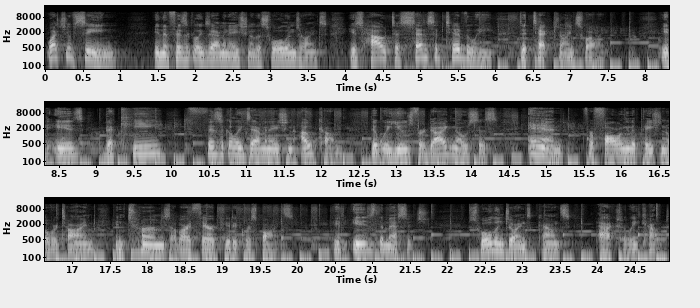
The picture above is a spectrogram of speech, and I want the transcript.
What you've seen in the physical examination of the swollen joints is how to sensitively detect joint swelling. It is the key physical examination outcome that we use for diagnosis and for following the patient over time in terms of our therapeutic response. It is the message. Swollen joints counts actually count.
